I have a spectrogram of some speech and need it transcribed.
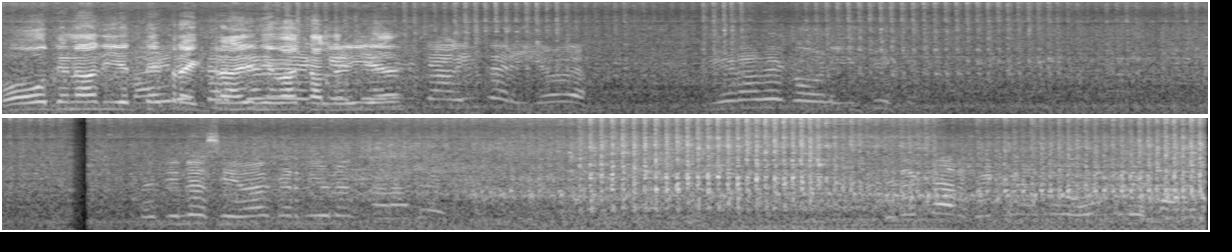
ਬਹੁਤ ਦਿਨਾਂ ਦੀ ਇੱਥੇ ਟਰੈਕਟਰਾਂ ਦੀ ਸੇਵਾ ਚੱਲ ਰਹੀ ਹੈ। 40 ਧਰੀ ਹੋਵੇ ਇਹਨਾਂ ਦੇ ਕੋਲ ਹੀ। ਮੈਂ ਜਿੰਨਾ ਸੇਵਾ ਕਰਨੀ ਉਹਨਾਂ ਖਾਣਾ ਦਾ ਜਿਹੜੇ ਘਰ ਬੈਠੇ ਨੇ ਉਹ ਕਿਹੜੇ ਮਗਰ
